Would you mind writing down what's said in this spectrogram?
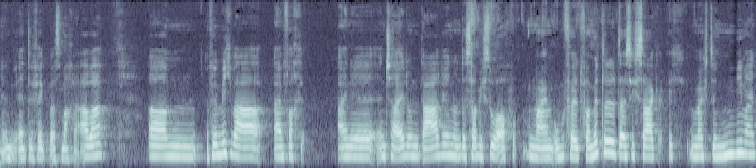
im Endeffekt was mache. Aber ähm, für mich war einfach eine Entscheidung darin, und das habe ich so auch in meinem Umfeld vermittelt, dass ich sage, ich möchte niemanden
